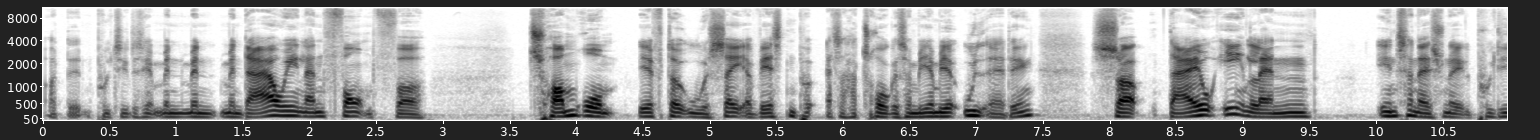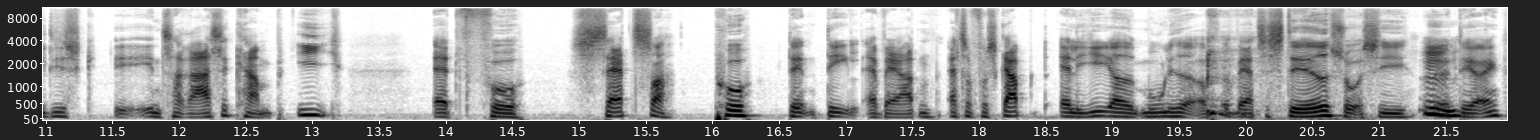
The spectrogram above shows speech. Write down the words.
og den politik, der siger. Men, men, men der er jo en eller anden form for tomrum efter USA og Vesten på, altså har trukket sig mere og mere ud af det. Ikke? Så der er jo en eller anden international politisk øh, interessekamp i at få sat sig på den del af verden. Altså få skabt allierede muligheder at være til stede, så at sige, øh, mm. der, ikke?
